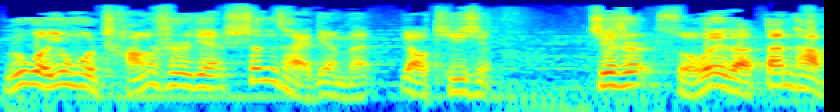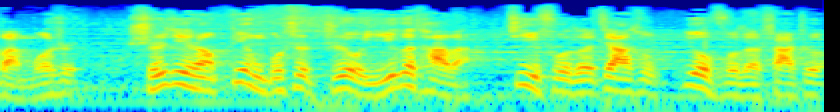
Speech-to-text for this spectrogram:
如果用户长时间深踩电门要提醒。其实，所谓的单踏板模式，实际上并不是只有一个踏板，既负责加速又负责刹车，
